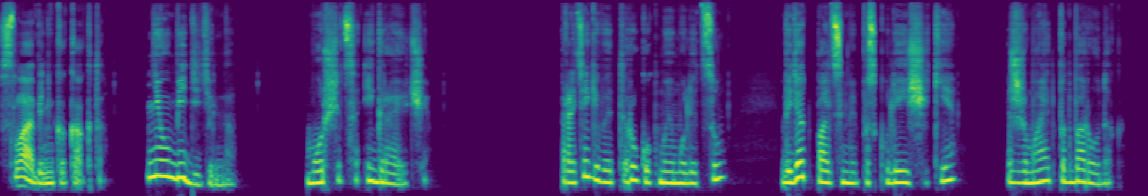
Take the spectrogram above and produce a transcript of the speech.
Слабенько как-то. Неубедительно. Морщится играючи. Протягивает руку к моему лицу, ведет пальцами по скуле и щеке, сжимает подбородок.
